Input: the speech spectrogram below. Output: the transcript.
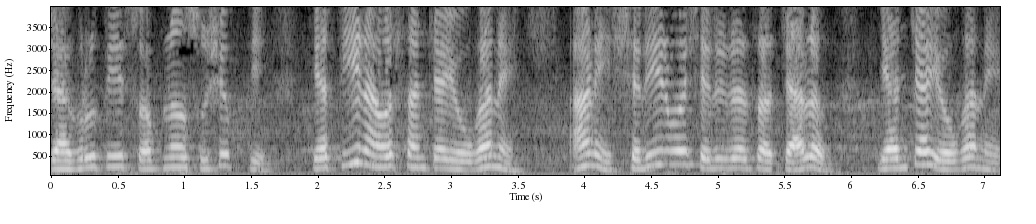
जागृती स्वप्न सुषुप्ती या तीन अवस्थांच्या योगाने आणि शरीर व शरीराचा चालक यांच्या योगाने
